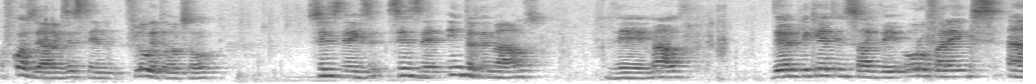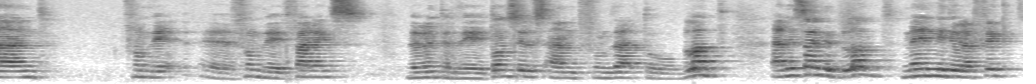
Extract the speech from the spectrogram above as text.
of course they are existing fluid also. Since they, since they enter the mouth, the mouth, they replicate inside the oropharynx and from the uh, from the pharynx they enter the tonsils and from that to blood. And inside the blood mainly they will affect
